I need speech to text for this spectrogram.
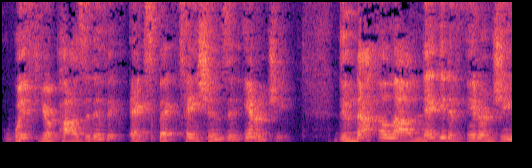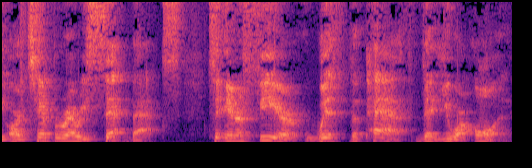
with your positive expectations and energy. Do not allow negative energy or temporary setbacks to interfere with the path that you are on.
